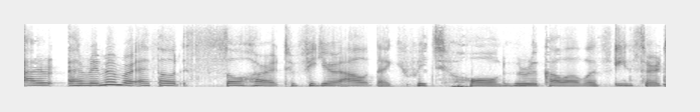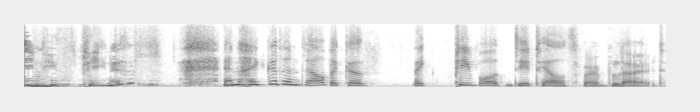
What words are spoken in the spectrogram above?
I, I remember I thought it's so hard to figure out like which hole Rukawa was inserting his penis, and I couldn't tell because like people details were blurred.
